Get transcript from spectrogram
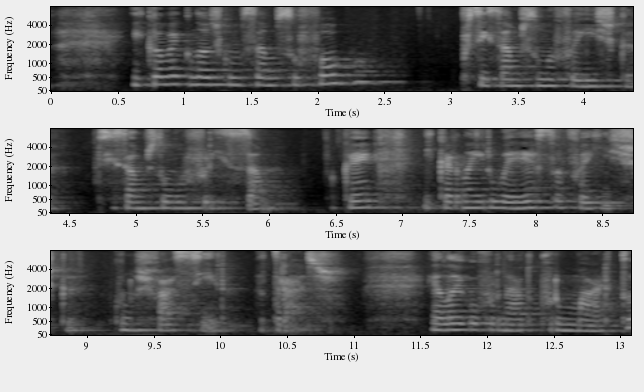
e como é que nós começamos o fogo? Precisamos de uma faísca, precisamos de uma frição, ok? E carneiro é essa faísca que nos faz ir atrás. Ela é governado por Marte,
